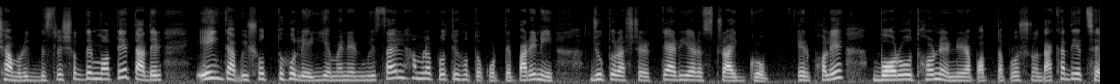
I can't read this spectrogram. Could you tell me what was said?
সামরিক বিশ্লেষকদের মতে, তাদের এই দাবি সত্য হলে ইয়েমেনের মিসাইল হামলা প্রতিহত করতে পারেনি যুক্তরাষ্ট্রের ক্যারিয়ার স্ট্রাইক গ্রুপ। এর ফলে বড় ধরনের নিরাপত্তা প্রশ্ন দেখা দিয়েছে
